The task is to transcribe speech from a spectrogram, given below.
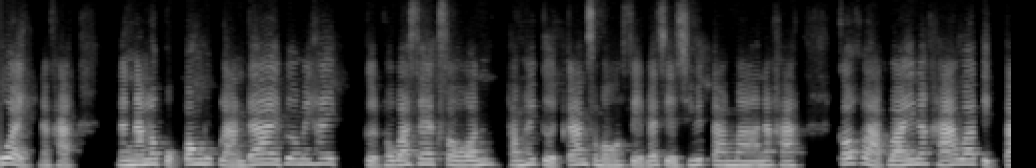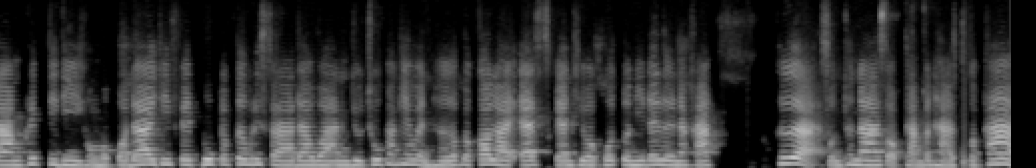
ด้วยนะคะ ดังนั้นเราปกป้องลูกหลานได้เพื่อไม่ให้เกิดภาวะแทรกซ้อนทำให้เกิดก้านสมองอักเสบและเสียชีวิตตามมานะคะ ก็ฝากไว้นะคะว่าติดตามคลิปดีๆ ของหมอปอได้ที่ Facebook ดรบริษาดาวัน YouTube พักเฮลแอนเฮิร์บแล้วก็ Line แอดสแกนคิวอาร์โค้ดตัวนี้ได้เลยนะคะ เพื่อสนทนาสอบถามปัญหาสุขภาพ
